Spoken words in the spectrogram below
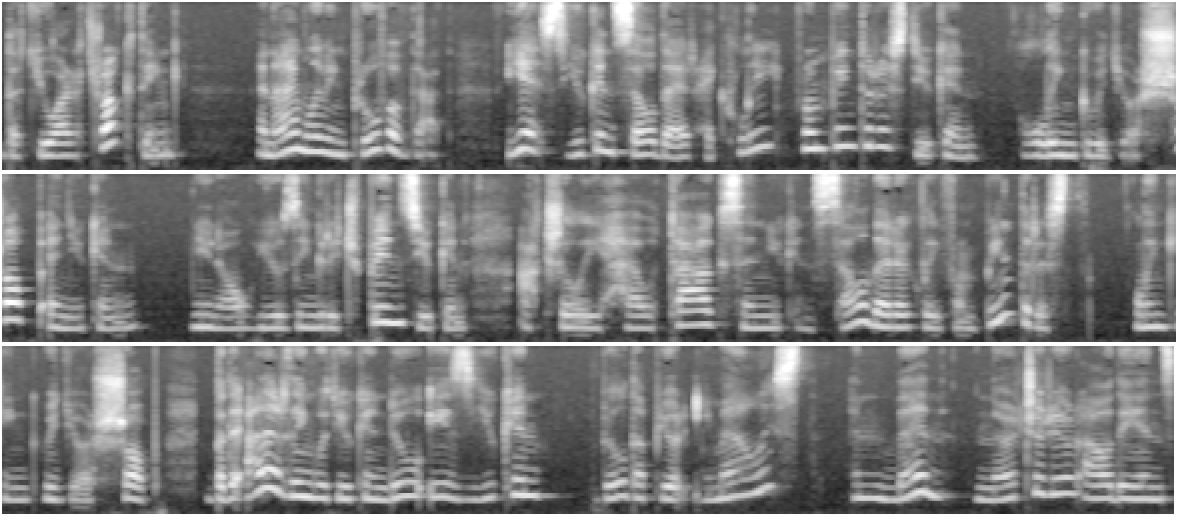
that you are attracting. And I'm living proof of that. Yes, you can sell directly from Pinterest, you can link with your shop and you can you know using rich pins you can actually have tags and you can sell directly from pinterest linking with your shop. But the other thing what you can do is you can build up your email list and then nurture your audience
